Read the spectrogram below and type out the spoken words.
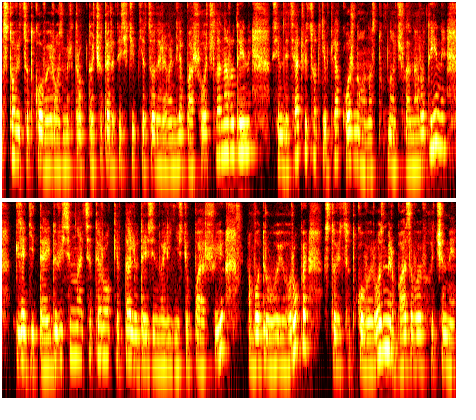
100% розмір, тобто 4500 гривень для першого члена родини, 70% для кожного наступного члена родини, для дітей до 18 років та людей з інвалідністю першої або другої групи 100% розмір базової величини,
